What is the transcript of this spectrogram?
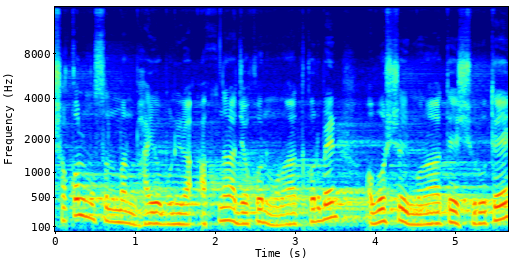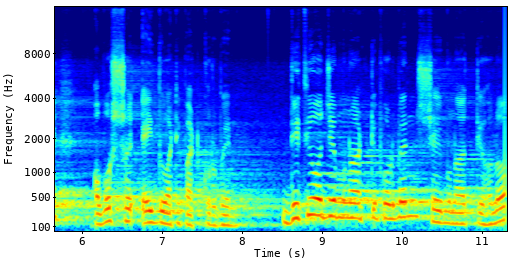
সকল মুসলমান ভাই ও বোনেরা আপনারা যখন মোনাত করবেন অবশ্যই মোনাতের শুরুতে অবশ্যই এই দোয়াটি পাঠ করবেন দ্বিতীয় যে মোনাতটি পড়বেন সেই মোনাতটি হলো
